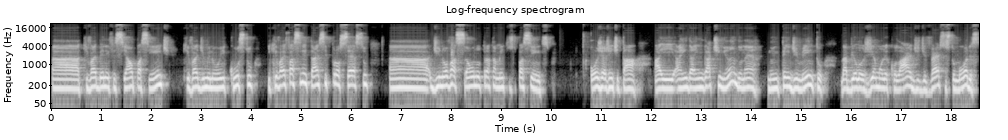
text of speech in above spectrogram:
ah, que vai beneficiar o paciente, que vai diminuir custo e que vai facilitar esse processo de inovação no tratamento dos pacientes. Hoje a gente está aí ainda engatinhando, né, no entendimento da biologia molecular de diversos tumores,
